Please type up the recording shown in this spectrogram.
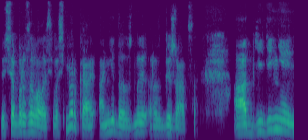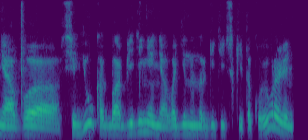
То есть образовалась восьмерка, а они должны разбежаться. А объединение в семью, как бы объединение в один энергетический такой уровень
